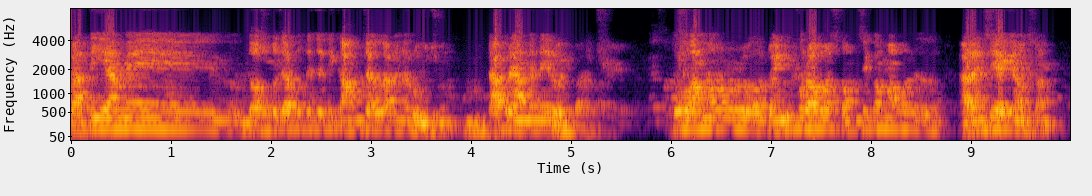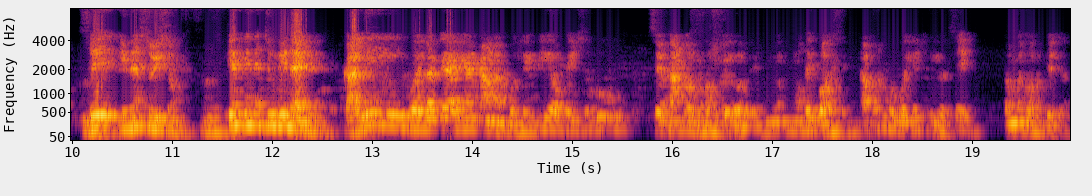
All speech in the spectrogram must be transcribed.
রাতে আমি ଦଶ ବଜା ପତେ ଯଦି କାମ ଚାଲିଲା ବେଲେ ରହୁଛୁ ତାପରେ ଆମେ ନେଇ ରହିପାରବା ତ ଆମର ଟ୍ୱେଣ୍ଟି ଫୋର୍ ଆୱାର୍ସ କମ୍ ସେ କମ୍ ଆମର ଆରାମସେ ଆଜ୍ଞା ଅଛନ୍ ସେ ଇନେ ଶୁଇଛନ୍ କେନ୍ ଦିନେ ଚୁରି ନାଇଁ କାଲି ବୋଇଲାକେ ଆଜ୍ଞା କାଣା କଲେ କି ଅଫିସରୁ ସେ ତାଙ୍କର ଘରକେ ଗଲେ ମତେ କହିଲେ ତାପରେ ମୁଁ ବୋଇଲି ଠିକ ଅଛି ତମେ ଘରକେ ଯାଅ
